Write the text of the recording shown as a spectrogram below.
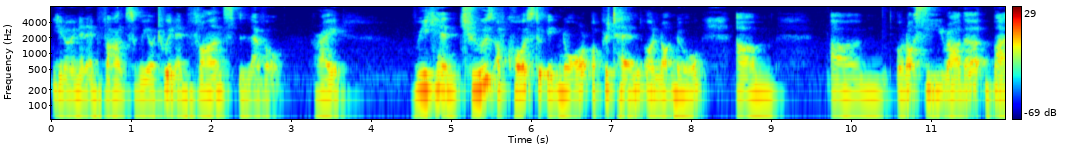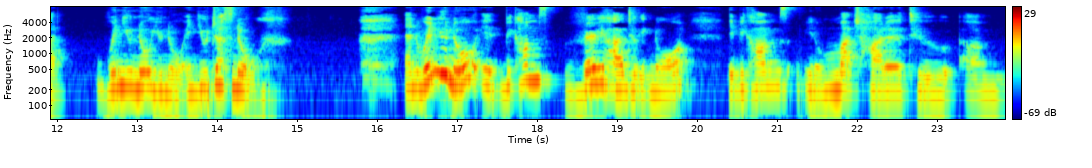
you know in an advanced way or to an advanced level right we can choose of course to ignore or pretend or not know um, um, or not see rather but when you know you know and you just know. And when you know it becomes very hard to ignore it becomes you know much harder to um,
